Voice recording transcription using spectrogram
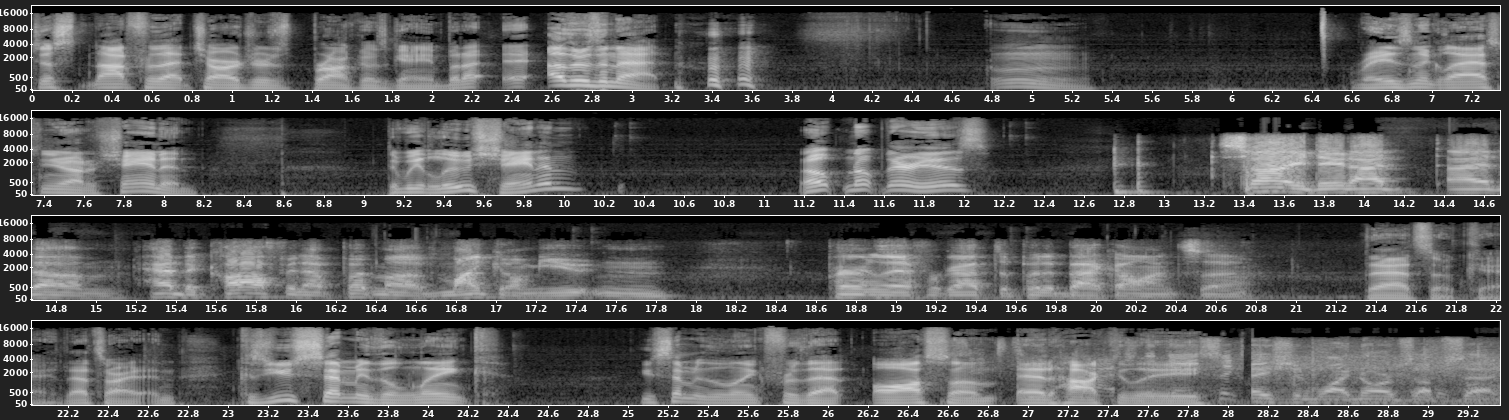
Just not for that Chargers Broncos game, but uh, other than that, mm. raising a glass in your honor. Shannon, did we lose Shannon? Oh nope, there he is. Sorry, dude. I I'd um had to cough and I put my mic on mute and apparently I forgot to put it back on. So That's okay. That's all right. And because you sent me the link, you sent me the link for that awesome Ed Hochuli. why Norv's upset.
